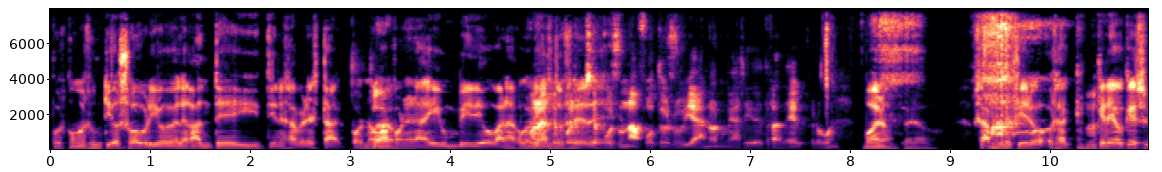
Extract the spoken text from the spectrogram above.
pues como es un tío sobrio, elegante y tiene saber estar, pues no va a poner ahí un vídeo Bueno, se, vanagloriándose puso, se de- puso una foto suya enorme así detrás de él, pero bueno. Bueno, pero... O sea, prefiero... O sea, creo que es...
